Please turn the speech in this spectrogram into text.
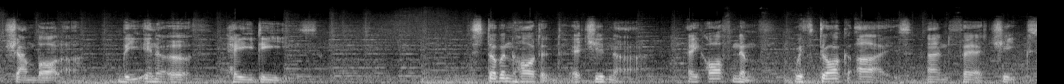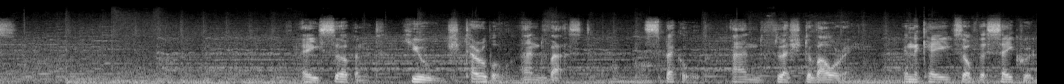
Shambhala, the inner earth, Hades. Stubborn-hearted Echidna, a half-nymph with dark eyes and fair cheeks. A serpent, huge, terrible, and vast, speckled and flesh-devouring, in the caves of the sacred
